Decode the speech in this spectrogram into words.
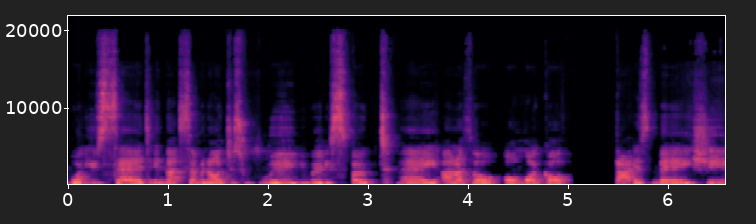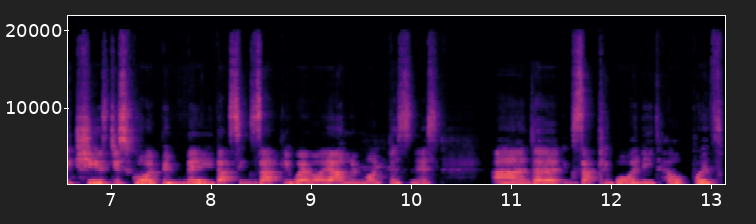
what you said in that seminar, just really, really spoke to me. And I thought, oh my God, that is me. She, she is describing me. That's exactly where I am in my business and uh, exactly what I need help with.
